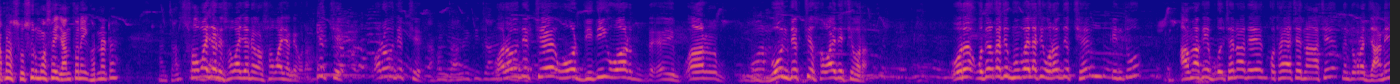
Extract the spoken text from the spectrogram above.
আপনার শ্বশুর মশাই জানতো না এই ঘটনাটা? সবাই জানে সবাই জানে ওরা সবাই জানে ওরা। দেখছে ওরাও দেখছে। ওরাও দেখছে ওর দিদি ওর ওর বোন দেখছে সবাই দেখছে ওরা। ওরা ওদের কাছে মোবাইল আছে ওরাও দেখছে কিন্তু আমাকে বলছে না যে কোথায় আছে না আছে কিন্তু ওরা জানে।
